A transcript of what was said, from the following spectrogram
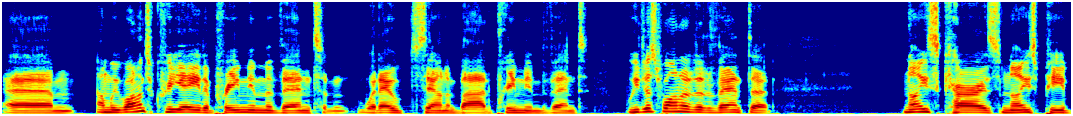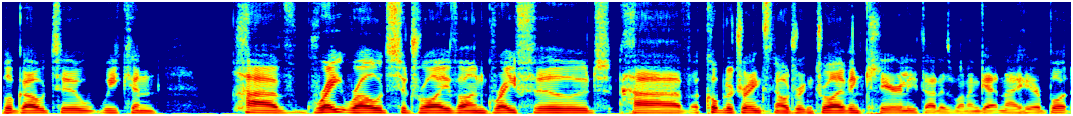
um, and we wanted to create a premium event, and without sounding bad, premium event. We just wanted an event that nice cars, nice people go to. We can have great roads to drive on, great food, have a couple of drinks. No drink driving. Clearly, that is what I'm getting at here. But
